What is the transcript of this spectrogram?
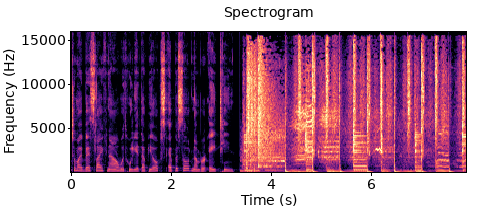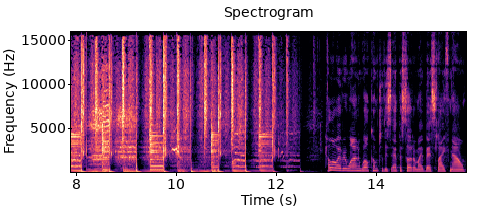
to My Best Life Now with Julieta Piox, episode number 18. Hello, everyone. Welcome to this episode of My Best Life Now.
